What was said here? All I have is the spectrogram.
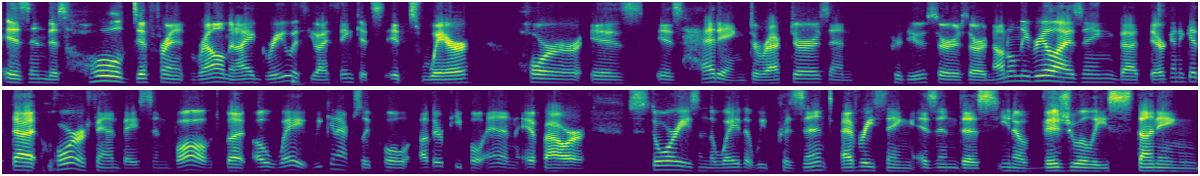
is in this whole different realm and I agree with you. I think it's it's where horror is is heading. Directors and producers are not only realizing that they're going to get that horror fan base involved, but oh wait, we can actually pull other people in if our stories and the way that we present everything is in this, you know, visually stunning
